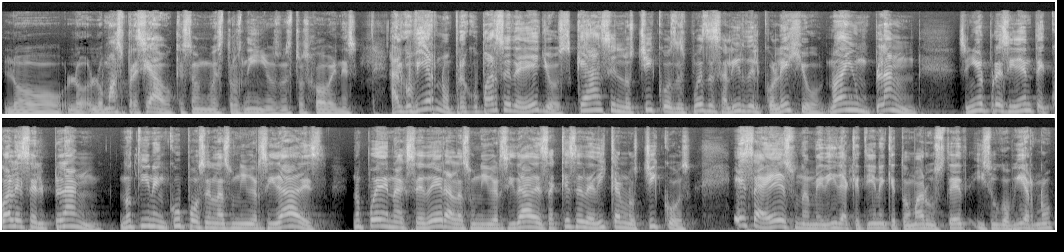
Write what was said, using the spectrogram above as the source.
lo, lo, más preciado, que son nuestros niños, nuestros jóvenes. Al gobierno, preocuparse de ellos. ¿Qué hacen los chicos después de salir del colegio? No hay un plan. Señor presidente, ¿cuál es el plan? No tienen cupos en las universidades. No pueden acceder a las universidades. ¿A qué se dedican los chicos? Esa es una medida que tiene que tomar usted y su gobierno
